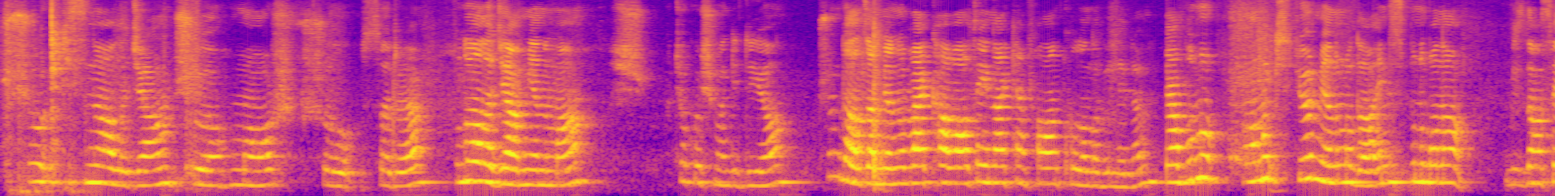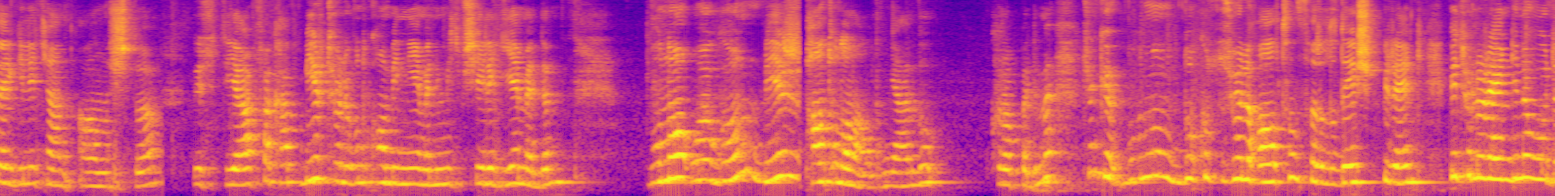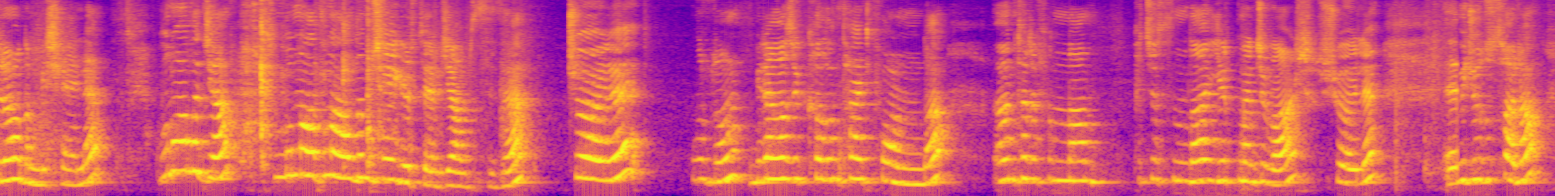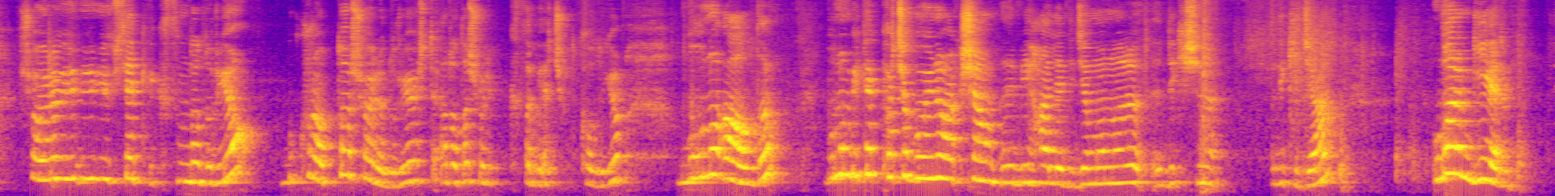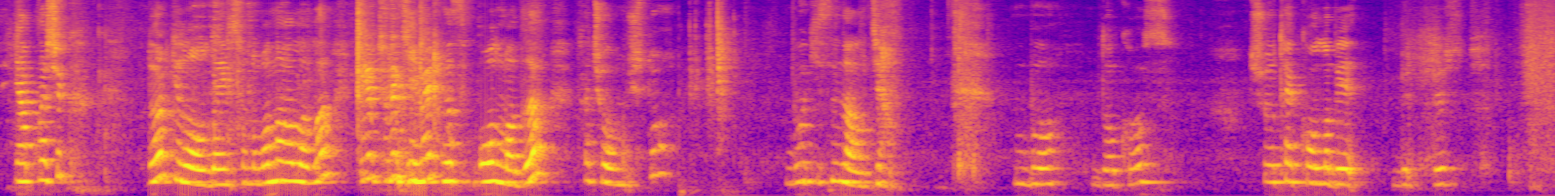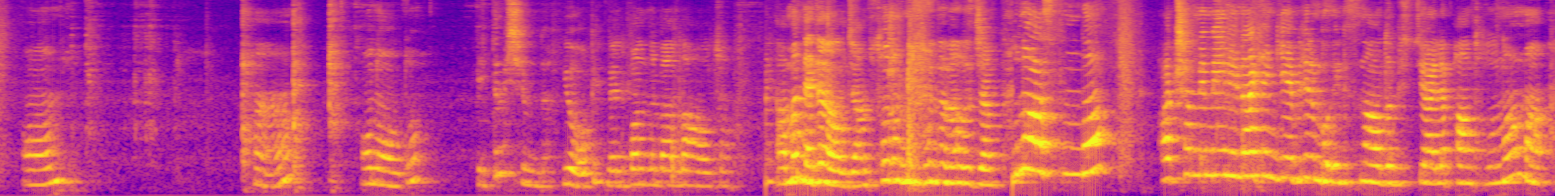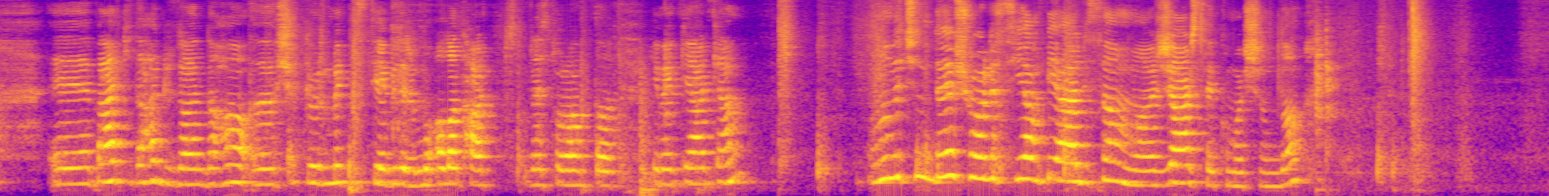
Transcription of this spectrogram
Şu ikisini alacağım. Şu mor, şu sarı. Bunu alacağım yanıma. Şu, çok hoşuma gidiyor. Şunu da alacağım yanıma. Belki kahvaltıya inerken falan kullanabilirim. Ya bunu almak istiyorum yanıma da. Enis bunu bana bizden sevgiliyken almıştı. Üstiyer. Fakat bir türlü bunu kombinleyemedim. Hiçbir şeyle giyemedim. Buna uygun bir pantolon aldım. Yani bu crop body'me. Çünkü bunun dokusu şöyle altın sarılı değişik bir renk. Bir türlü rengine uyduramadım bir şeyle. Bunu alacağım. Şimdi bunun altına aldığım şeyi göstereceğim size. Şöyle uzun, birazcık kalın tight formunda. Ön tarafından paçasında yırtmacı var. Şöyle e, vücudu saran şöyle yüksek bir kısımda duruyor. Bu crop da şöyle duruyor. İşte arada şöyle kısa bir açıklık oluyor. Bunu aldım. Bunun bir tek paça boyunu akşam e, bir halledeceğim. Onları e, dikişini dikeceğim. Umarım giyerim. Yaklaşık 4 yıl oldu en sonu bana alalı. Bir türlü giymek nasip olmadı. Kaç olmuştu? Bu ikisini de alacağım. Bu 9. Şu tek kolla bir dü- üst. 10. Ha. 10 oldu. Bitti mi şimdi? Yok bitmedi. Bana ne ben daha alacağım. Ama neden alacağım? Sorun neden alacağım. Bunu aslında akşam yemeğine inerken giyebilirim bu Elis'in aldığı büstiyerle pantolonu ama e, belki daha güzel, daha e, şık görünmek isteyebilirim. Bu alakart restoranda yemek yerken. Onun içinde şöyle siyah bir elbisem var. Jersey kumaşında.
